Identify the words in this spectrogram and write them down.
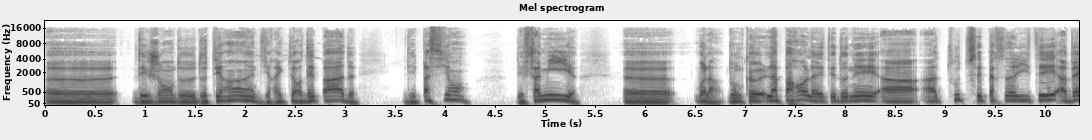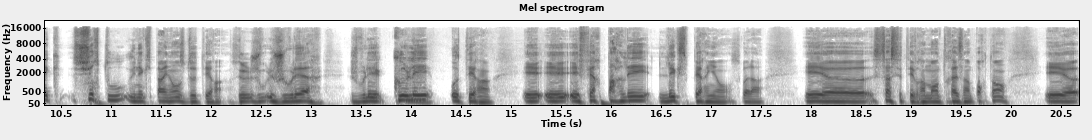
des gens de, terrain, directeurs d'EHPAD, des patients, des familles. voilà, donc la parole a été donnée à, toutes ces personnalités avec surtout une expérience de terrain. Je, voulais, je voulais coller mmh. au terrain et, et faire parler l'expérience. Voilà. Et euh, ça, c'était vraiment très important. Et euh,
